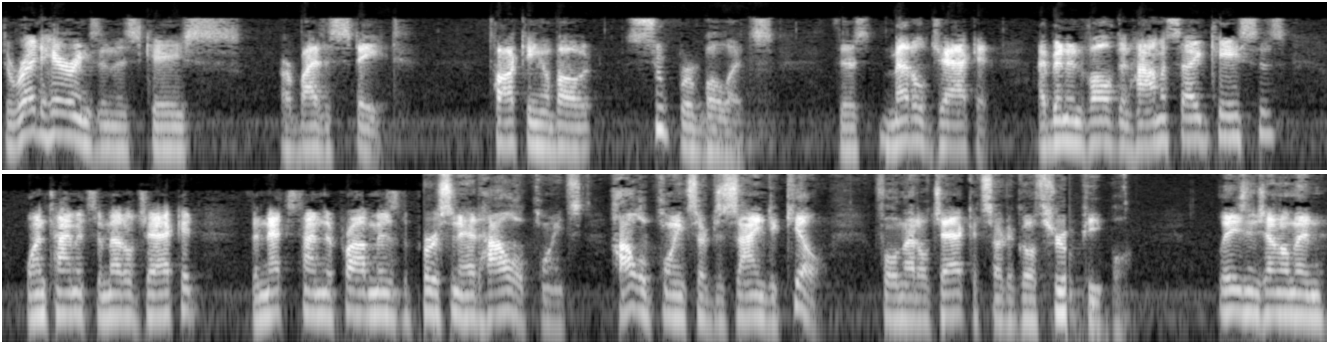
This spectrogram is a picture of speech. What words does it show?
The red herrings in this case are by the state, talking about super bullets, this metal jacket. I've been involved in homicide cases. One time it's a metal jacket. The next time the problem is the person had hollow points. Hollow points are designed to kill. Full metal jackets are to go through people. Ladies and gentlemen,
